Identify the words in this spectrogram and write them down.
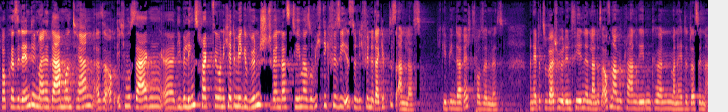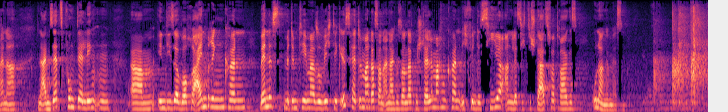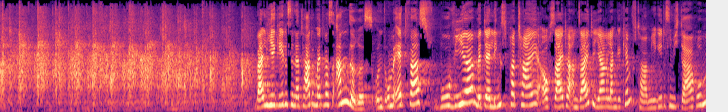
Frau Präsidentin, meine Damen und Herren! Also auch ich muss sagen, äh, liebe Linksfraktion, ich hätte mir gewünscht, wenn das Thema so wichtig für Sie ist, und ich finde, da gibt es Anlass. Ich gebe Ihnen da recht, Frau Sönmez. Man hätte z. B. über den fehlenden Landesaufnahmeplan reden können. Man hätte das in, einer, in einem Setzpunkt der LINKEN ähm, in dieser Woche einbringen können. Wenn es mit dem Thema so wichtig ist, hätte man das an einer gesonderten Stelle machen können. Ich finde es hier anlässlich des Staatsvertrages unangemessen. weil hier geht es in der Tat um etwas anderes und um etwas, wo wir mit der Linkspartei auch Seite an Seite jahrelang gekämpft haben. Hier geht es nämlich darum,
